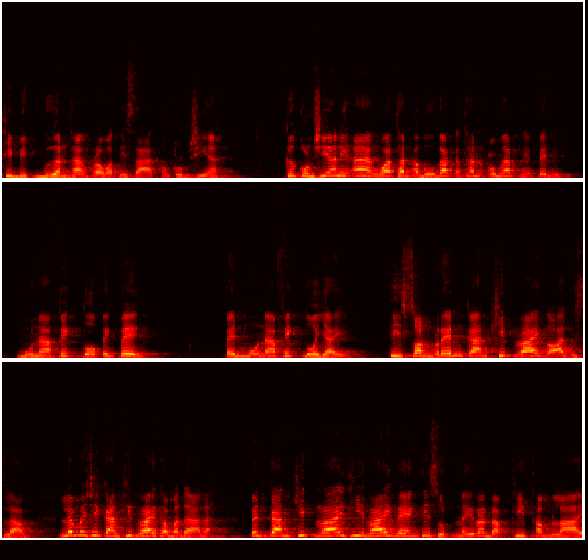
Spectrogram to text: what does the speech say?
ที่บิดเบือนทางประวัติศาสตร์ของกลุ่มเชียคือกลุ่มเชียนี่อ้างว่าท่านอบูบักกับท่านอุมัรเนี่ยเป็นมูนาฟิกตัวเป้งๆ เป็นมูนาฟิกตัวใหญ่ ที่ซ่อนเร้นการคิดร้ายต่ออัลอิสลาม และไม่ใช่การคิดร้ายธรรมดานะ เป็นการคิดร้ายที่ร้ายแรงที่สุดในระดับที่ทำลาย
